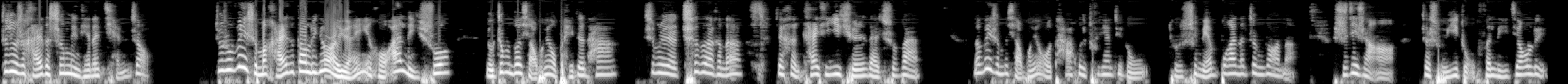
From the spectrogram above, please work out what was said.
这就是孩子生病前的前兆。就是为什么孩子到了幼儿园以后，按理说有这么多小朋友陪着他，是不是吃的可能这很开心，一群人在吃饭？那为什么小朋友他会出现这种就是睡眠不安的症状呢？实际上啊，这属于一种分离焦虑，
